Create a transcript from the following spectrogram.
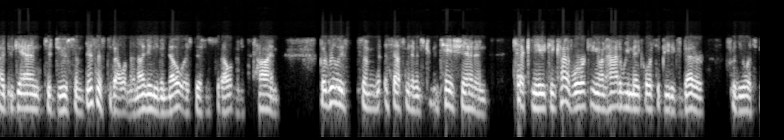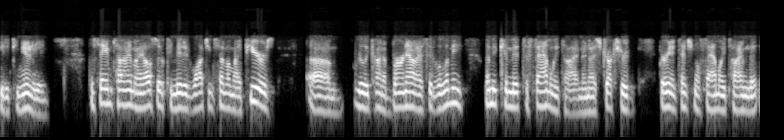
I began to do some business development. I didn't even know it was business development at the time, but really some assessment of instrumentation and technique and kind of working on how do we make orthopedics better for the orthopedic community. At the same time, I also committed watching some of my peers um, really kind of burn out. I said, well, let me let me commit to family time, and I structured very intentional family time that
